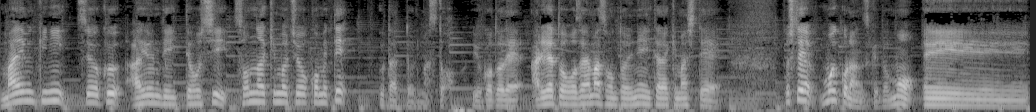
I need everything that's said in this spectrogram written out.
前向きに強く歩んでいってほしいそんな気持ちを込めて歌っております。ということでありがとうございます。本当にねいただきまして。そしてもう一個なんですけども、え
